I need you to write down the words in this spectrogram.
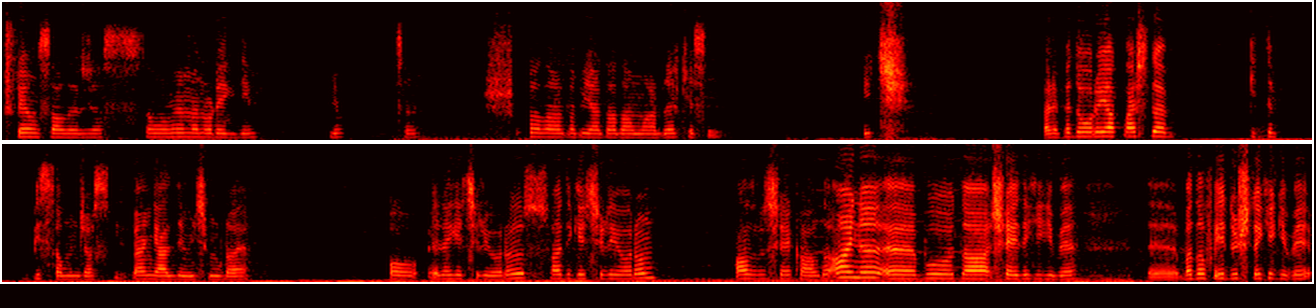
Şuraya mı saldıracağız? Tamam hemen oraya gideyim. Şuralarda bir yerde adam vardır kesin. Hiç. Talepe doğru yaklaştım. Gittim. Biz savunacağız. Ben geldiğim için buraya. O ele geçiriyoruz. Hadi geçiriyorum. Az bir şey kaldı. Aynı e, bu da şeydeki gibi. E, Battlefield 3'teki gibi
